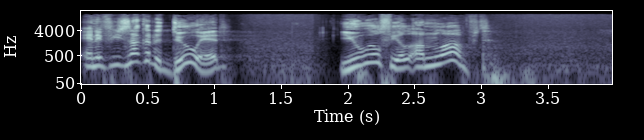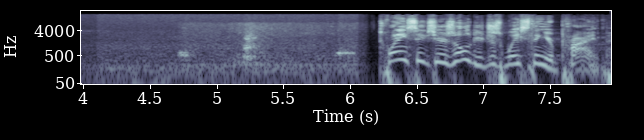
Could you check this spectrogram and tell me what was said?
And if he's not going to do it, you will feel unloved. 26 years old, you're just wasting your prime.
